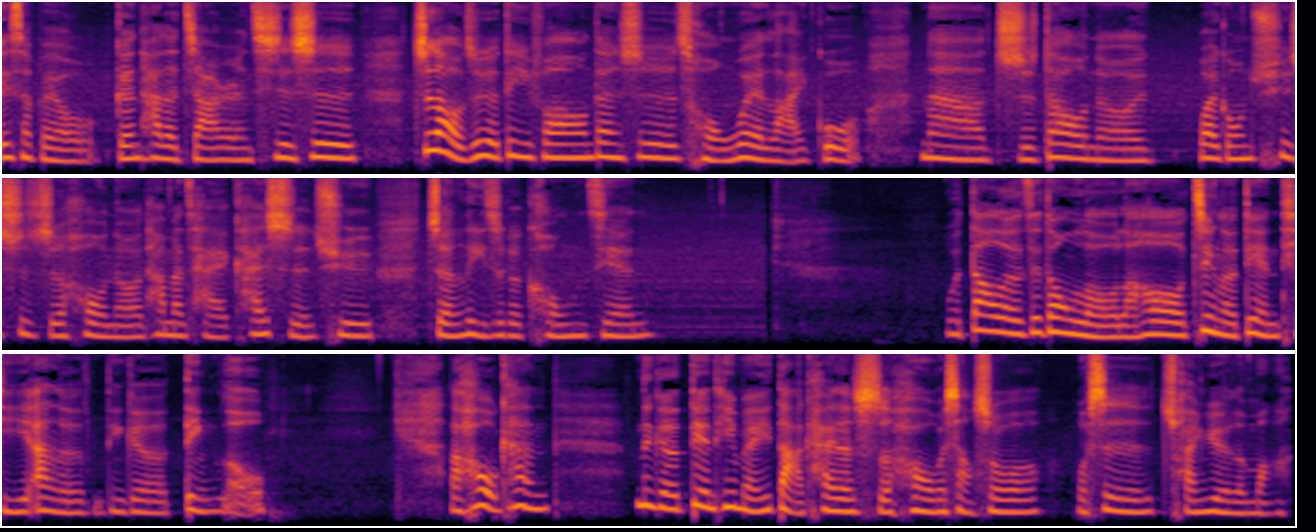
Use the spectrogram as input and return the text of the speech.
，Isabel 跟他的家人其实是知道有这个地方，但是从未来过。那直到呢。外公去世之后呢，他们才开始去整理这个空间。我到了这栋楼，然后进了电梯，按了那个顶楼，然后我看那个电梯门一打开的时候，我想说我是穿越了吗？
